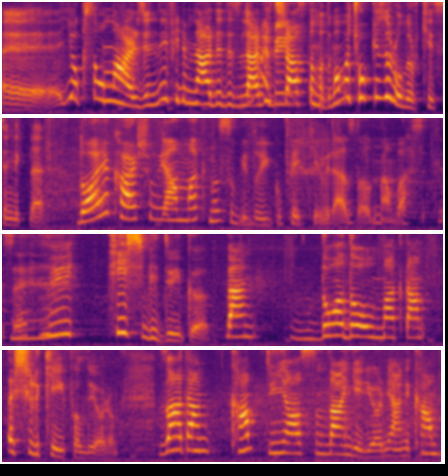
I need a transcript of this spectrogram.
E, yoksa onun haricinde filmlerde, dizilerde hiç rastlamadım ama çok güzel olur kesinlikle. Doğaya karşı uyanmak nasıl bir duygu peki? Biraz da ondan bahset bize. Müthiş bir duygu. Ben doğada olmaktan aşırı keyif alıyorum. Zaten kamp dünyasından geliyorum. Yani kamp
